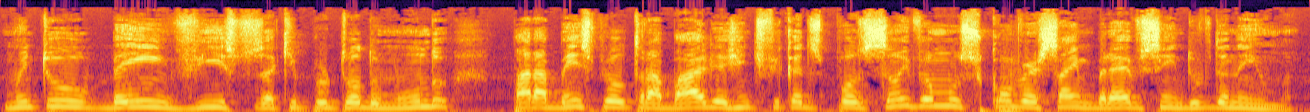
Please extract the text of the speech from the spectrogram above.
muito bem vistos aqui por todo mundo. Parabéns pelo trabalho e a gente fica à disposição e vamos conversar em breve, sem dúvida nenhuma.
